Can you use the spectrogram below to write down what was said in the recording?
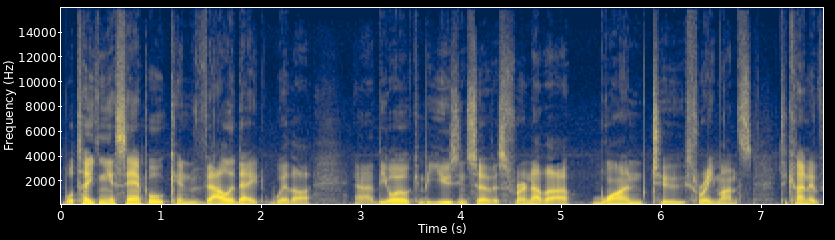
Well, taking a sample can validate whether uh, the oil can be used in service for another one, two, three months to kind of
